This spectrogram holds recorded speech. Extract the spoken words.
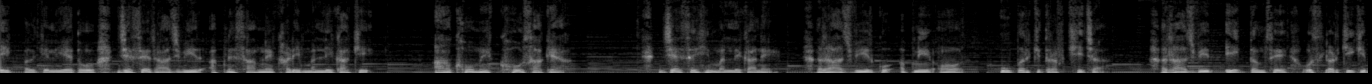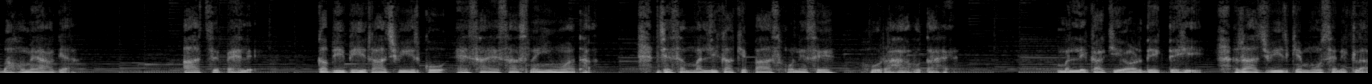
एक पल के लिए तो जैसे राजवीर अपने सामने खड़ी मल्लिका की आँखों में खोस आ गया, जैसे ही मल्लिका ने राजवीर को अपनी ओर ऊपर की तरफ़ खींचा, राजवीर एकदम से उस लड़की की बाहों में आ गया। आज से पहले कभी भी राजवीर को ऐसा एहसास नहीं हुआ था, जैसा मल्लिका के पास होने से हो रहा होता है। मल्लिका की ओर देखते ही राजवीर के मुँह से निकला।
